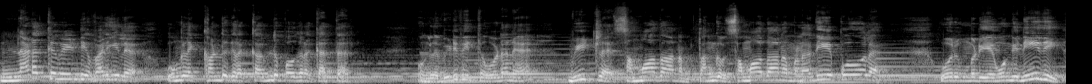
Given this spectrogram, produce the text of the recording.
நடக்க வேண்டிய வழியில உங்களை கண்டுகிற கண்டு போகிற கத்தர் உங்களை விடுவித்த உடனே வீட்டில் சமாதானம் தங்கும். சமாதானம் நதியை போல. ஒரு முடிய உங்க நீதி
